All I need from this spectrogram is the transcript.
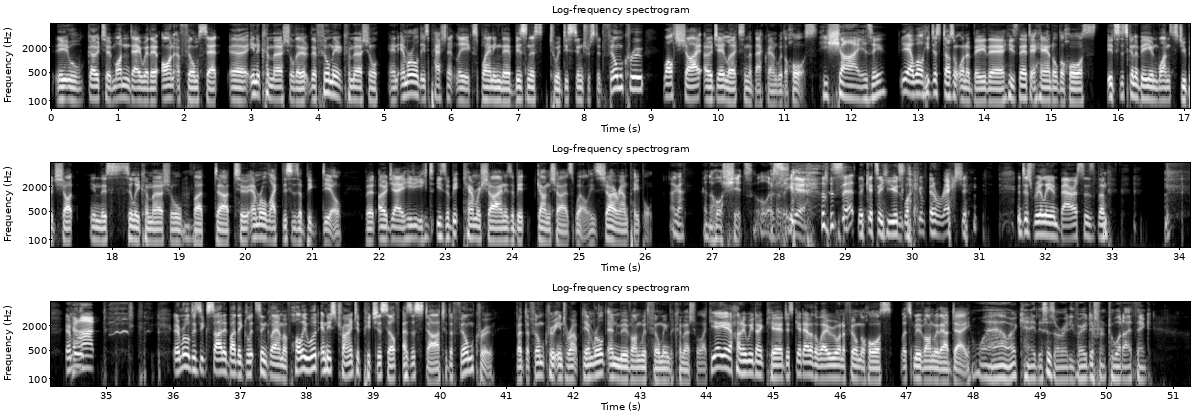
It will go to modern day where they're on a film set uh, in a commercial. They're, they're filming a commercial, and Emerald is passionately explaining their business to a disinterested film crew, while shy OJ lurks in the background with a horse. He's shy, is he? Yeah, well, he just doesn't want to be there. He's there to handle the horse. It's just going to be in one stupid shot in this silly commercial, but uh, to Emerald, like, this is a big deal. But OJ, he, he's- he's a bit camera shy and he's a bit gun shy as well. He's shy around people. Okay. And the horse shits all over the, Yeah. the set. It gets a huge, like, erection and just really embarrasses them. Emerald, Emerald is excited by the glitz and glam of Hollywood and is trying to pitch herself as a star to the film crew. But the film crew interrupt Emerald and move on with filming the commercial. Like, yeah, yeah, honey, we don't care. Just get out of the way. We want to film the horse. Let's move on with our day. Wow, okay. This is already very different to what I think.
